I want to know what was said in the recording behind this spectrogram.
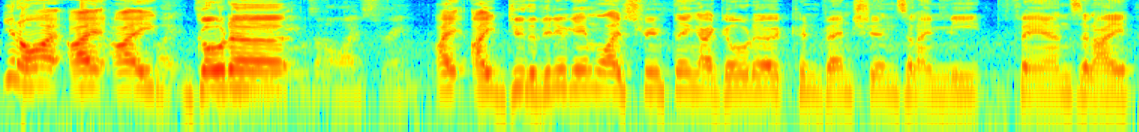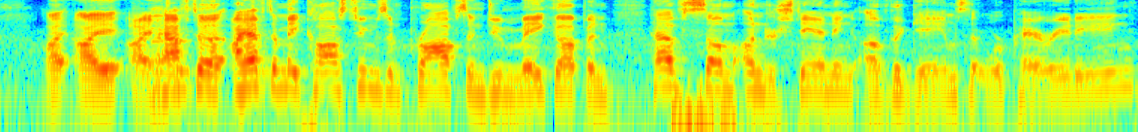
You know, I I, I Play- go to games on a live stream. I, I do the video game live stream thing. I go to conventions and I meet fans and I I, I, I have to I have to make costumes and props and do makeup and have some understanding of the games that we're parodying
